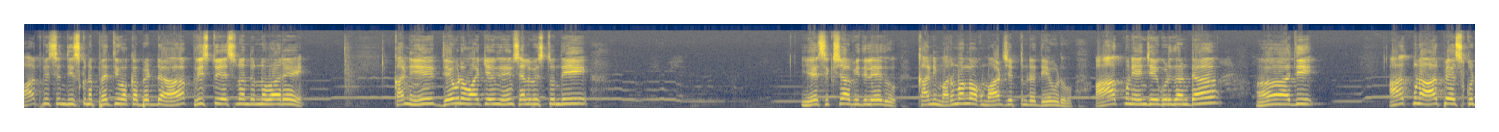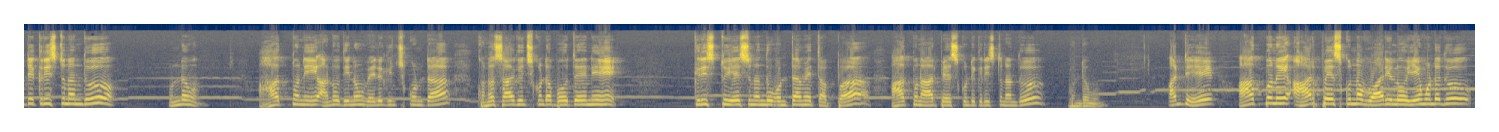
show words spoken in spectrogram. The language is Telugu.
బాప్తిసం తీసుకున్న ప్రతి ఒక్క బిడ్డ క్రీస్తు యేసునందు ఉన్నవారే కానీ దేవుని వాక్యం ఏం సెలవిస్తుంది? ఏ శిక్షా విధి లేదు. కానీ మర్మంగా ఒక మాట చెప్తుండే దేవుడు ఆత్మను ఏం చేయకూడదంట? అది. ఆత్మను ఆర్పేసుకుంటే క్రీస్తునందు ఉండము. ఆత్మని అనుదినం వెలిగించుకుంటా కొనసాగించుకుంటా పోతేనే క్రీస్తు యేసునందు ఉంటామే తప్ప ఆత్మను ఆర్పేసుకుంటే క్రీస్తునందు ఉండము. అంటే ఆత్మని ఆర్పేసుకున్న వారిలో ఏముండదు?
